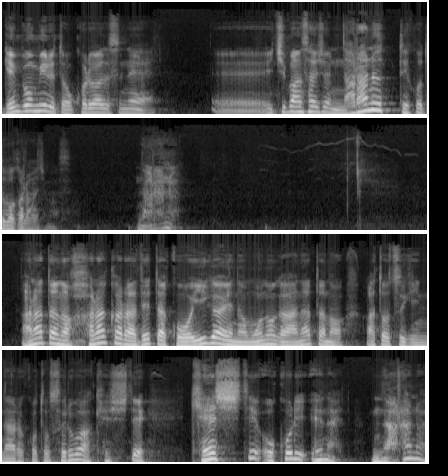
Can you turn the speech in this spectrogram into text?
原文を見ると、これはですね、えー、一番最初にならぬっていう言葉から始まります。ならぬ。あなたの腹から出た子以外のものがあなたの後継ぎになること、それは決して、決して起こり得ない。ならぬ。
